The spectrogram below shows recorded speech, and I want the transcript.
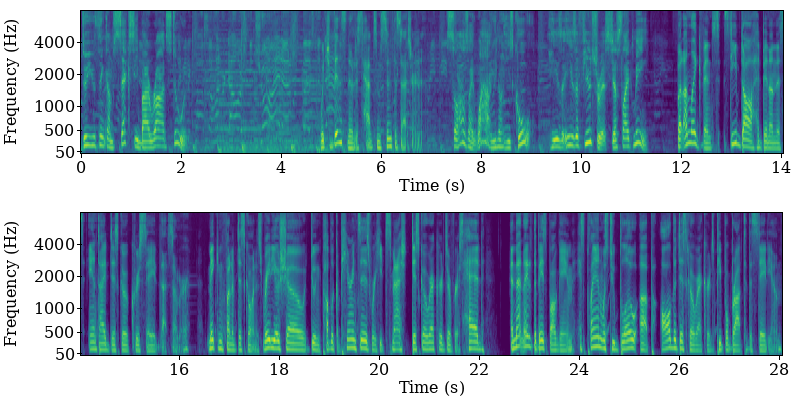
Do You Think I'm Sexy by Rod Stewart. It costs $100 to join, and we're supposed to which. Vince noticed had some synthesizer in it. So I was like, wow, you know, he's cool. He's he's a futurist just like me. But unlike Vince, Steve Dahl had been on this anti disco crusade that summer, making fun of disco on his radio show, doing public appearances where he'd smash disco records over his head. And that night at the baseball game, his plan was to blow up all the disco records people brought to the stadium.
